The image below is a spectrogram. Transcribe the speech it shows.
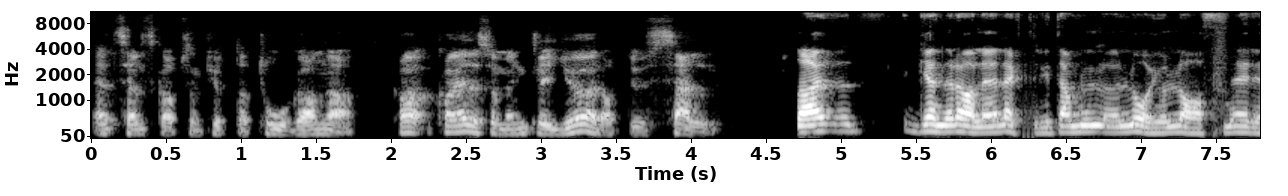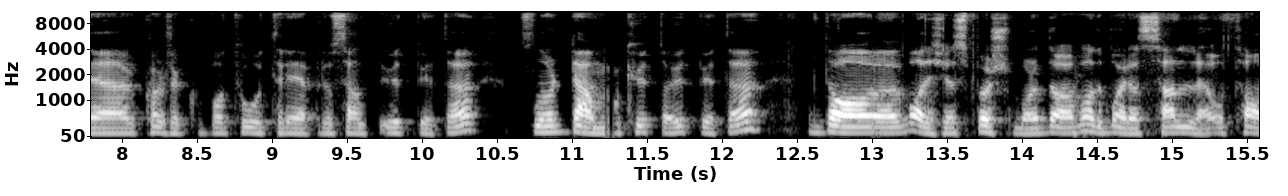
et selskap som kutta to ganger. Hva, hva er det som egentlig gjør at du selger? Nei, General Electric de lå jo lavt nede, kanskje på 2-3% utbytte. Så når de kutta utbytte, da var det ikke et spørsmål. Da var det bare å selge og ta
